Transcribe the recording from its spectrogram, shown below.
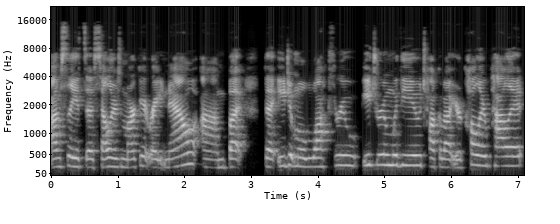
Obviously, it's a seller's market right now, um, but the agent will walk through each room with you, talk about your color palette,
